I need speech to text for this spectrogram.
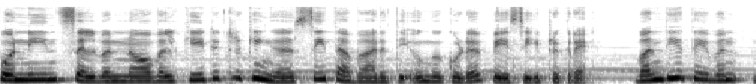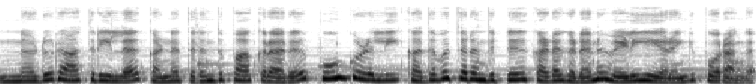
பொன்னியின் செல்வன் நாவல் கேட்டுட்டு இருக்கீங்க சீதா பாரதி உங்க கூட பேசிக்கிட்டு இருக்கிறேன் வந்தியத்தேவன் நடுராத்திரியில கண்ணை திறந்து பாக்குறாரு. பூங்குழலி கதவை திறந்துட்டு கடகடன்னு வெளியே இறங்கி போறாங்க.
